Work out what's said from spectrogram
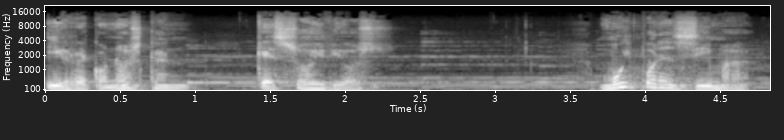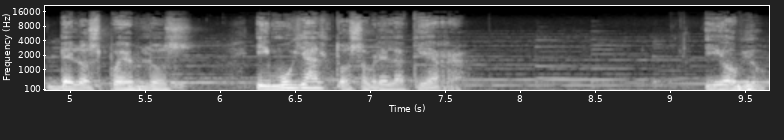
y reconozcan que soy Dios, muy por encima de los pueblos y muy alto sobre la tierra y obvio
